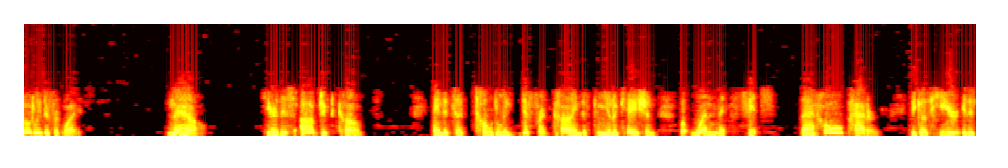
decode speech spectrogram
totally different ways. Now, here this object comes, and it's a totally different kind of communication, but one that fits that whole pattern, because here it is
